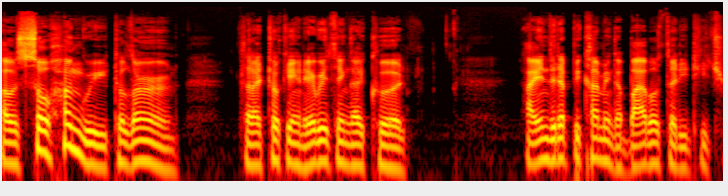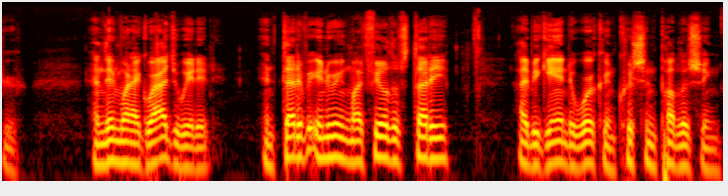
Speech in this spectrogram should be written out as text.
I was so hungry to learn that I took in everything I could. I ended up becoming a Bible study teacher. And then when I graduated, instead of entering my field of study, I began to work in Christian publishing,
